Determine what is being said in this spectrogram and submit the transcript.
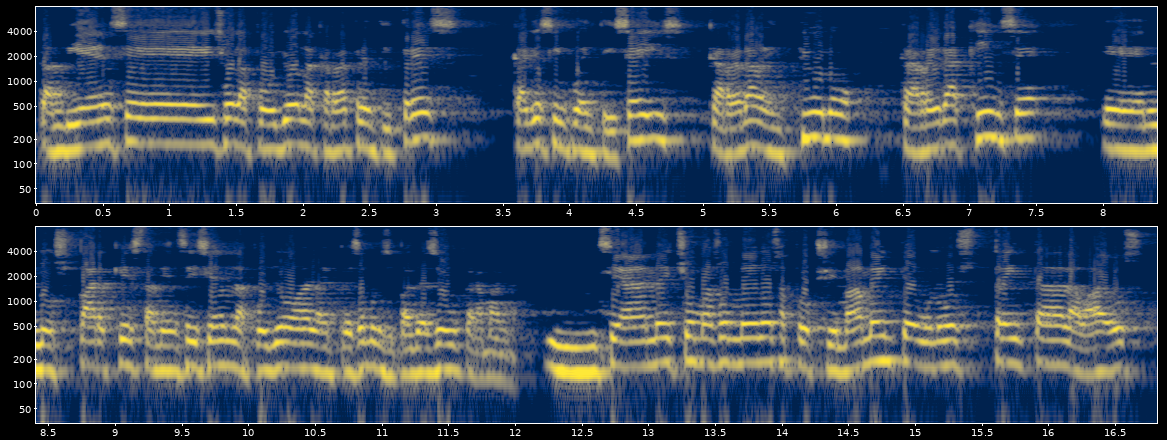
También se hizo el apoyo en la carrera 33, calle 56, carrera 21, carrera 15. En los parques también se hicieron el apoyo a la empresa municipal de Aseo Bucaramanga. Se han hecho más o menos aproximadamente unos 30 lavados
